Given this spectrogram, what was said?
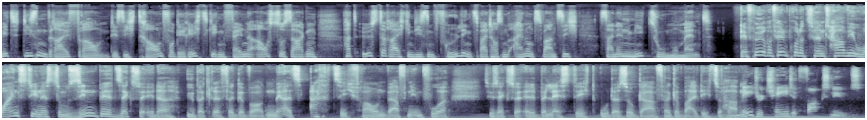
Mit diesen drei Frauen, die sich trauen, vor Gericht gegen Fellner auszusagen, hat Österreich in diesem Frühling 2021 seinen MeToo-Moment. Der frühere Filmproduzent Harvey Weinstein ist zum Sinnbild sexueller Übergriffe geworden. Mehr als 80 Frauen werfen ihm vor, sie sexuell belästigt oder sogar vergewaltigt zu haben. A major change at Fox News.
